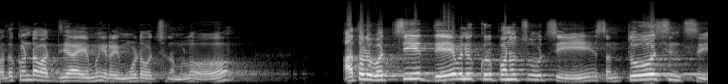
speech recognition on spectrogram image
పదకొండవ అధ్యాయము ఇరవై మూడవ వచనంలో అతడు వచ్చి దేవుని కృపను చూచి సంతోషించి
